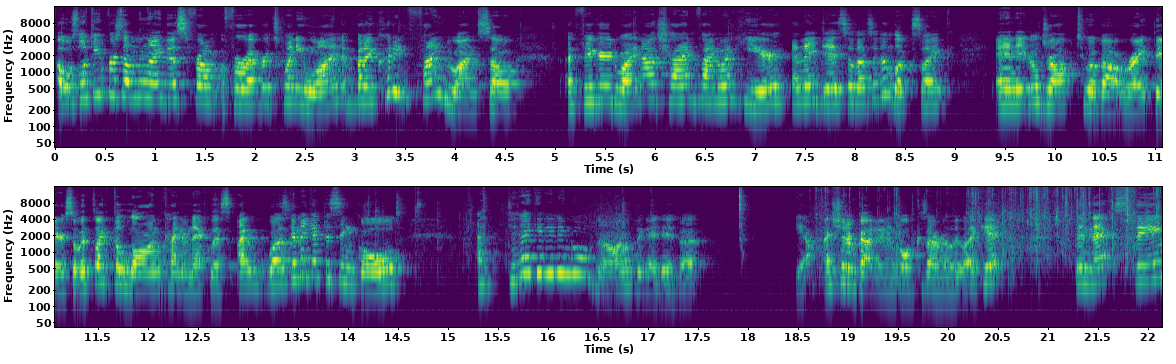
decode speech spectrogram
I was looking for something like this from Forever 21, but I couldn't find one, so I figured why not try and find one here, and I did, so that's what it looks like. And it'll drop to about right there, so it's like the long kind of necklace. I was going to get this in gold. I, did I get it in gold? No, I don't think I did, but yeah, I should have got it in gold because I really like it. The next thing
